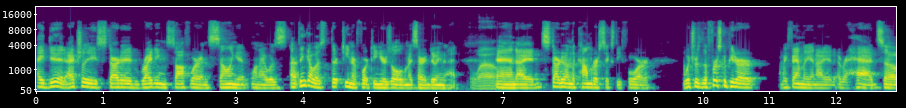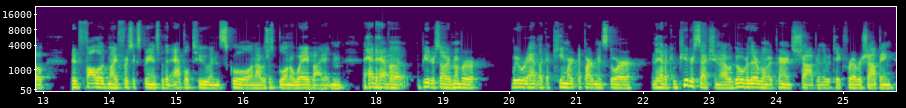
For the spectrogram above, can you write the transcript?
I did. I actually started writing software and selling it when I was, I think I was 13 or 14 years old when I started doing that. Wow. And I had started on the Commodore 64. which was the first computer my family and I had ever had. So it followed my first experience with an Apple II in school, and I was just blown away by it. And I had to have a computer. So I remember we were at like a Kmart department store, and they had a computer section. And I would go over there while my parents shopped, and they would take forever shopping.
